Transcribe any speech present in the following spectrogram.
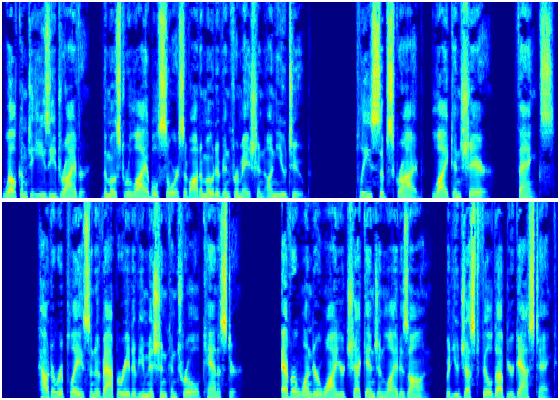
Welcome to Easy Driver, the most reliable source of automotive information on YouTube. Please subscribe, like, and share. Thanks. How to replace an evaporative emission control canister. Ever wonder why your check engine light is on, but you just filled up your gas tank?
